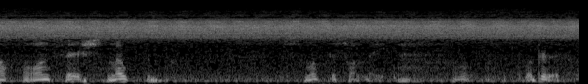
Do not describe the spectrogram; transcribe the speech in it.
Wow, one fish smoked smoked this one flip her this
